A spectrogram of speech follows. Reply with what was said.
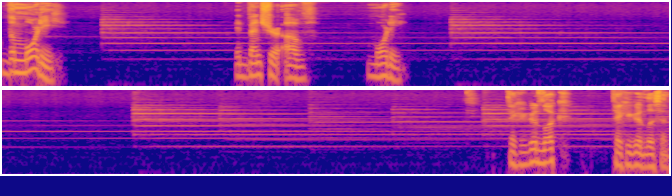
The Morty. Adventure of Morty. Take a good look. Take a good listen.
